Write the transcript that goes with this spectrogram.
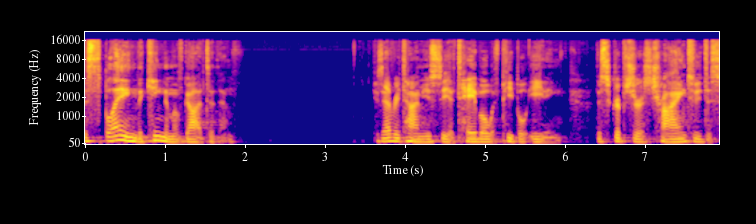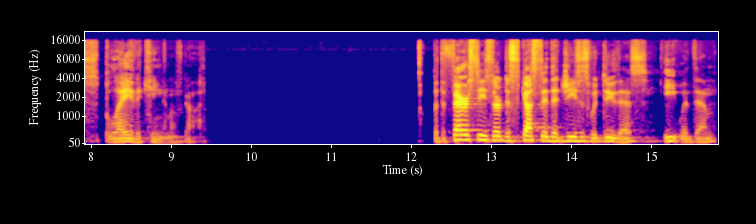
displaying the kingdom of God to them. Because every time you see a table with people eating, the scripture is trying to display the kingdom of God. But the Pharisees, they're disgusted that Jesus would do this, eat with them.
